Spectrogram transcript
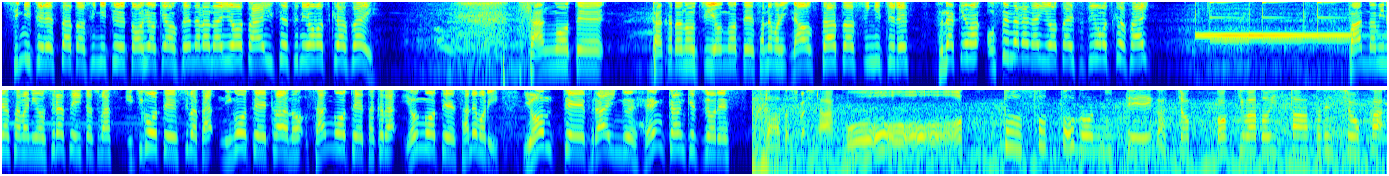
審議中ですスタートは審議中投票権をせならないよう大切にお待ちください。3号艇高田のうち4号艇実森なおスタートは審議中です。船券はおせならないよう大切にお待ちください。ファンの皆様にお知らせいたします。1号艇柴田2号艇川野3号艇高田4号艇実森4艇フライング変換欠場です。スタートしました。おーっと外の2艇がちょっと際どいスタートでしょうか。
